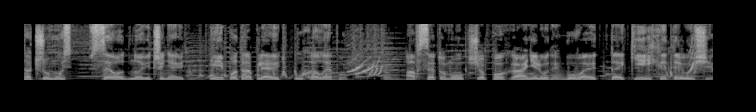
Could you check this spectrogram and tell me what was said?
та чомусь все одно відчиняють і потрапляють у халепу. А все тому, що погані люди бувають такі хитрющі,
